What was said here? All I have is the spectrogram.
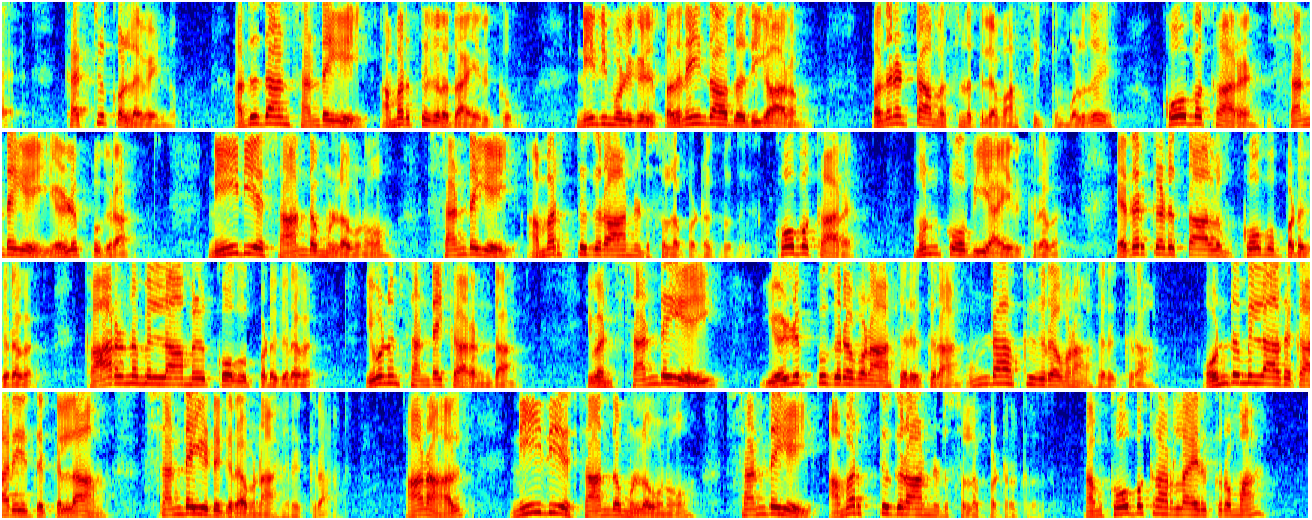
கற்றுக்கொள்ள வேண்டும். அதுதான் சண்டையை அமர்த்துகிறதா இருக்கும் நீதிமொழிகள் பதினைந்தாவது அதிகாரம் பதினெட்டாம் வசனத்தில் வாசிக்கும் பொழுது கோபக்காரன் சண்டையை எழுப்புகிறான். நீடிய சாந்தமுள்ளவனோ சண்டையை அமர்த்துகிறான் என்று சொல்லப்பட்டிருக்கிறது. கோபக்காரன் முன்கோபியாயிருக்கிறவன் எதற்கெடுத்தாலும் கோபப்படுகிறவன் காரணமில்லாமல் கோபப்படுகிறவன் இவனும் சண்டைக்காரன் தான் இவன் சண்டையை எழுப்புகிறவனாக இருக்கிறான் உண்டாக்குகிறவனாக இருக்கிறான். ஒன்றுமில்லாத காரியத்திற்கெல்லாம் சண்டையிடுகிறவனாக இருக்கிறான். ஆனால் நீதியை சாந்தம் உள்ளவனோ சண்டையை அமர்த்துகிறான் என்று சொல்லப்பட்டிருக்கிறது. நாம் கோபக்காரலா இருக்கிறோமா?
